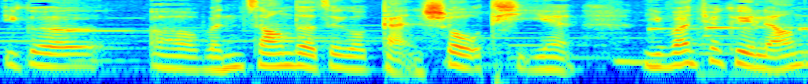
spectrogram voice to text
一个呃文章的这个感受体验，你完全可以两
